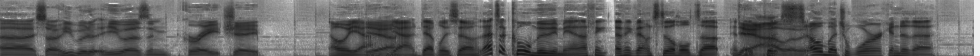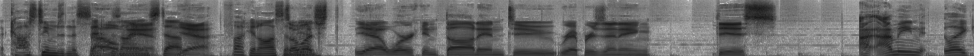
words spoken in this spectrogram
uh, so he would he was in great shape. Oh yeah, Yeah. yeah, definitely so. That's a cool movie, man. I think I think that one still holds up, and Yeah, they put so much work into the, the costumes and the set Oh, design man. and stuff. Yeah. fucking awesome. so man. much, yeah, work and thought into representing this. I, I mean, like,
